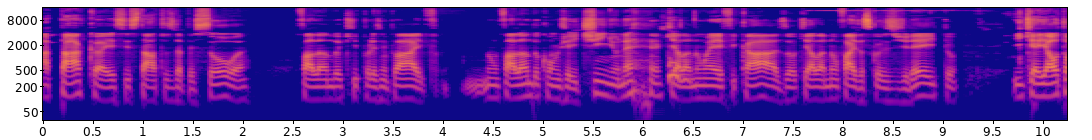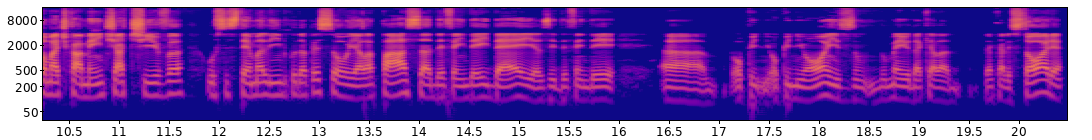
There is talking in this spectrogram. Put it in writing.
ataca esse status da pessoa, falando que, por exemplo, ah, não falando com jeitinho, né? que ela não é eficaz ou que ela não faz as coisas direito e que aí automaticamente ativa o sistema límbico da pessoa e ela passa a defender ideias e defender uh, opini opiniões no, no, meio daquela, daquela história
